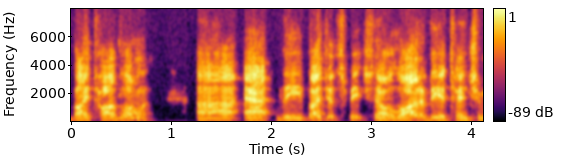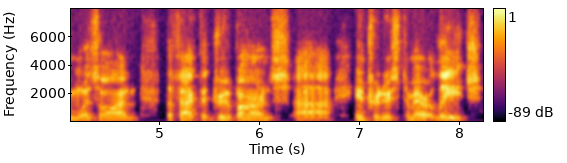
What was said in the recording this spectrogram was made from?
by Todd Loewen. uh, at the budget speech. Now, a lot of the attention was on the fact that Drew Barnes uh, introduced Tamara Lich,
